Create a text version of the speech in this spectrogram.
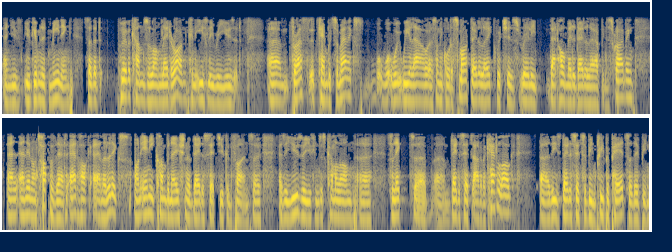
and you've you've given it meaning so that whoever comes along later on can easily reuse it. Um, for us at Cambridge Semantics, we, we allow uh, something called a smart data lake, which is really that whole metadata layer I've been describing. And, and, then on top of that, ad hoc analytics on any combination of data sets you can find. So as a user, you can just come along, uh, select uh, um, data sets out of a catalog, uh, these data sets have been pre-prepared, so they've been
